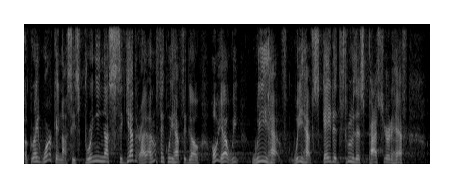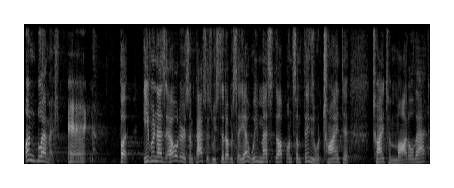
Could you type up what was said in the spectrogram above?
a, great work in us. He's bringing us together. I, I don't think we have to go, oh, yeah, we, we, have, we have skated through this past year and a half unblemished. But even as elders and pastors, we stood up and said, yeah, we messed up on some things we're trying to, trying to model that.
